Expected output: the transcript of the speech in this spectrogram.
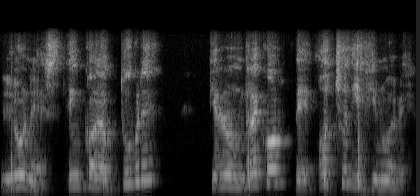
lunes 5 de octubre, tienen un récord de 8-19.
